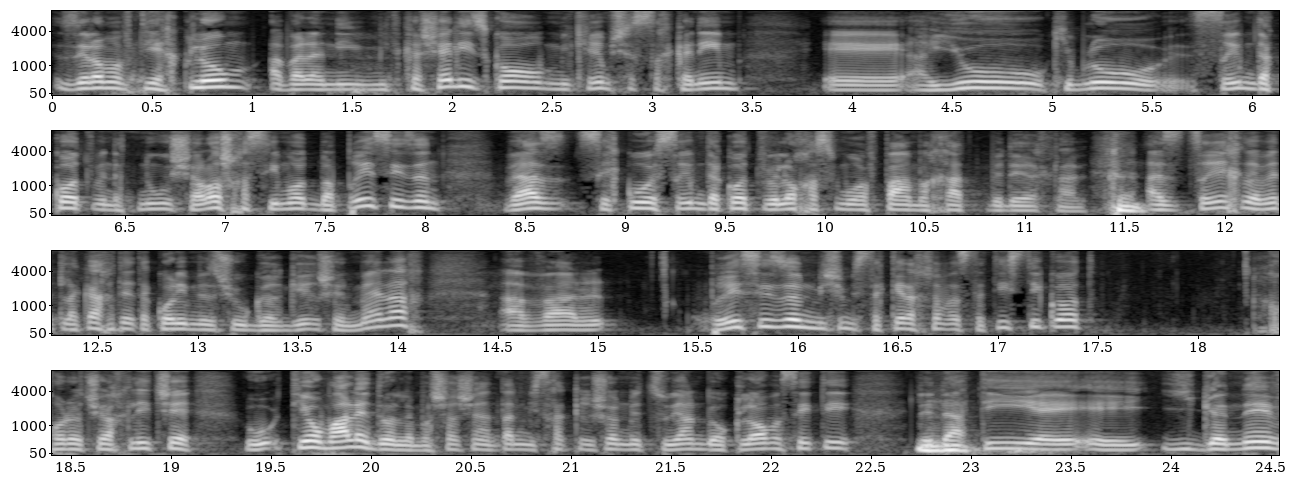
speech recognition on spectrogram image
זה לא מבטיח כלום, אבל אני מתקשה לזכור מקרים ששחקנים היו, קיבלו 20 דקות ונתנו שלוש חסימות ב pre season, ואז שיחקו 20 דקות ולא חסמו אף פעם אחת בדרך כלל. כן. אז צריך באמת לקחת את הכל עם איזשהו גרגיר של מלח, אבל pre season, מי שמסתכל עכשיו על סטטיסטיקות, יכול להיות שהוא יחליט שהוא, תיאו מלדון למשל, שנתן משחק ראשון מצוין באוקלהומה סיטי, לדעתי אה, אה, ייגנב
